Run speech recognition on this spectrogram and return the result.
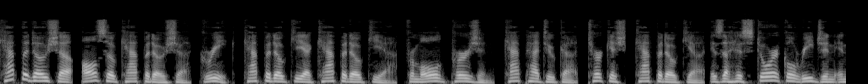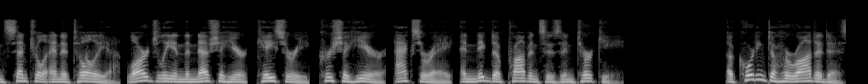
Cappadocia, also Cappadocia, Greek, Cappadocia Cappadocia, from Old Persian, Kapatuka, Turkish, Cappadocia is a historical region in central Anatolia, largely in the Nevşehir, Kayseri, Kırşehir, Aksaray, and Niğde provinces in Turkey. According to Herodotus,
